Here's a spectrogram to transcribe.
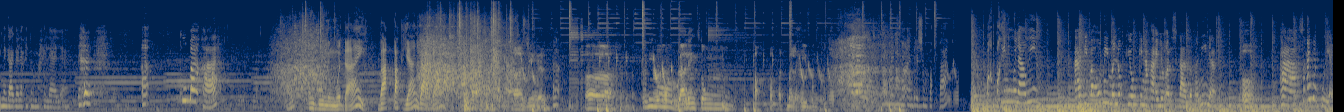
Kinagagala kitang makilala. Ah, kuba ka? Ay, ang dunong mo, Day. Backpack yan, gaga. Ah, Jingle? Ah, kanino galing tong pakpak at balahibong ito? Ano ni Mang Andres yung pakpak? Pakpakin ni Mulawin. Ah, di ba ho may manok yung kinakain yung arscaldo kanina? Oh, Ah, sa kanya po yan.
